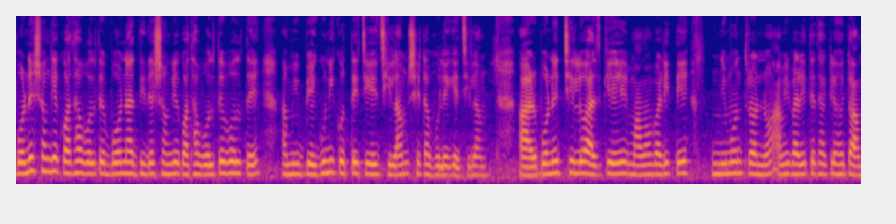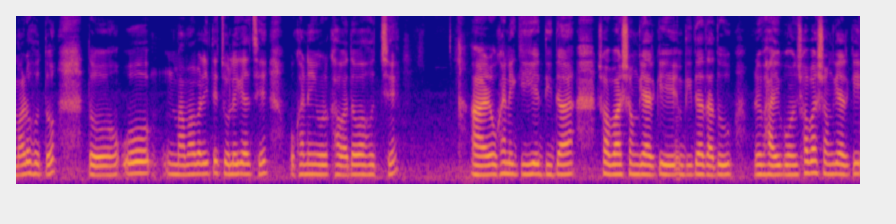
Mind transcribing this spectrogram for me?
বোনের সঙ্গে কথা বলতে, বোন আর দিদের সঙ্গে কথা বলতে বলতে আমি বেগুনি করতে চেয়েছিলাম, সেটা ভুলে গেছিলাম। আর বোনের ছিল আজকে মামা বাড়িতে নিমন্ত্রণ, আমি বাড়িতে থাকলে হয়তো আমারও হতো। তো ও মামা বাড়িতে চলে গেছে, ওখানেই ওর খাওয়া দাওয়া হচ্ছে। আর ওখানে গিয়ে দিদা সবার সঙ্গে আর কি, দিদা, দাদু মানে ভাই বোন সবার সঙ্গে আর কি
